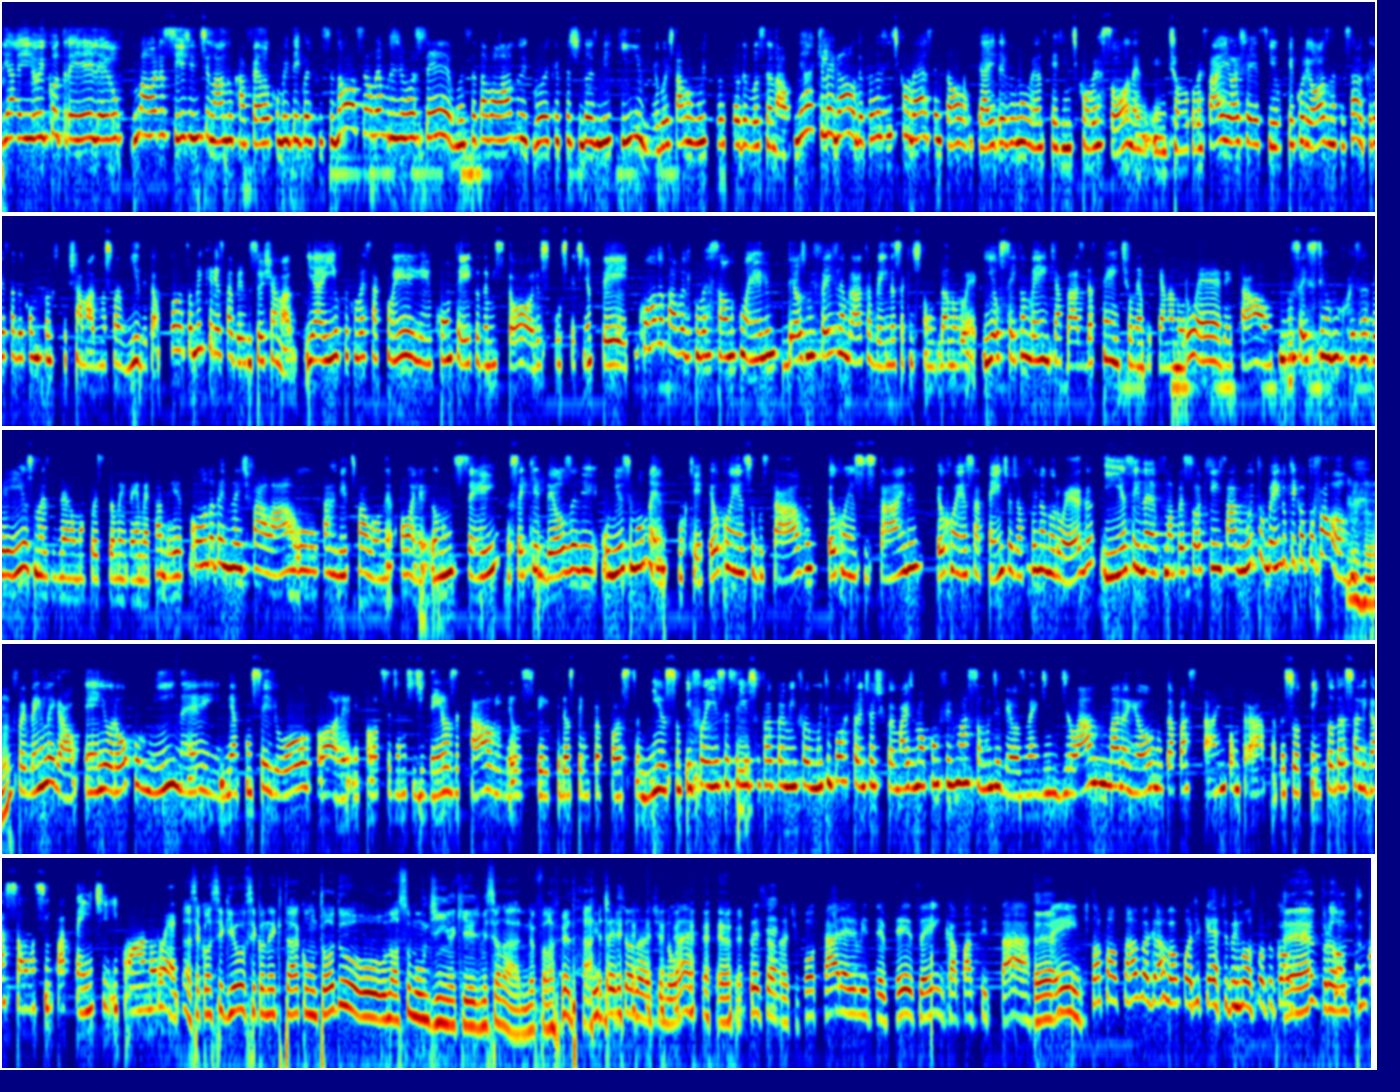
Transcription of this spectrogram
E aí eu encontrei ele, aí eu, uma hora assim, a gente lá no café, eu comentei com ele, falei assim, nossa, eu lembro de você, você tava lá no Go Equipped de 2015, eu gostava muito do seu devocional. E, ah, que legal, depois a gente conversa então. E aí teve um momento que a gente conversou, né, a gente chamou pra conversar, e eu achei assim, eu fiquei curiosa, né, falei assim, ah, eu queria saber como foi o seu chamado na sua vida e tal. Pô, eu também queria saber do seu chamado. E aí eu fui conversar com ele, eu contei toda a minha história, os cursos que eu tinha feito. Quando eu tava ali conversando com ele, Deus me fez lembrar também dessa questão da Noruega. E eu sei também que a base da Tente, eu lembro que é na Noruega e tal. Não sei se tem alguma coisa a ver isso, mas é uma coisa que também vem à minha cabeça. Quando eu terminei de falar, o Carlitos falou, né? Olha, eu não sei, eu sei que Deus ele uniu esse momento, porque eu conheço o Gustavo, eu conheço o Steiner, eu conheço a Tente, eu já fui na Noruega. E assim, né, uma pessoa que sabe muito bem do que, que eu tô falando. Uhum. Foi bem legal. Ele orou por mim, né, e me aconselhou, falou, olha, ele coloca-se diante de Deus e tal, e Deus, que Deus tem um propósito nisso. E foi isso, assim, isso foi para mim foi muito importante, acho que foi mais uma confirmação de Deus, né, de, de lá no Maranhão, no Capacitar, encontrar a pessoa que tem toda essa ligação, assim, com a Tente e com a Noruega. Ah, você conseguiu se conectar com todo o, nosso mundinho aqui de missionário, né? Pra falar a verdade. Impressionante, não é? Impressionante. Vocária MTB, sem capacitar, É. sem. Só faltava gravar o podcast do irmãos.com. É, pronto.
